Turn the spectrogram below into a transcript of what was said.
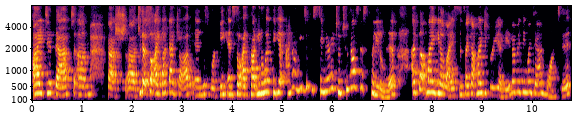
I did that. Um, gosh, uh, that. So I got that job and was working. And so I thought, you know what? I don't need to be stay married to him. 2000 is plenty to live. I've got my, you know, license. I got my degree. I gave everything my dad wanted.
